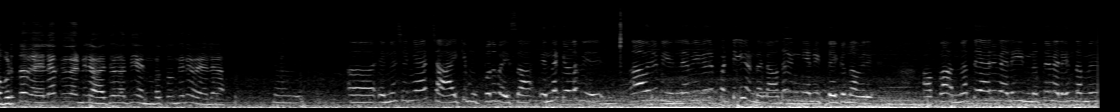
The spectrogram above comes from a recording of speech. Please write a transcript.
അവിടുത്തെ വില ഒക്കെ കണ്ടില്ല. ആയിരത്തി തൊള്ളായിരത്തി എൺപത്തി ഒന്നിലെ വില. എന്ന് വെച്ച് കഴിഞ്ഞാൽ ചായക്ക് മുപ്പത് പൈസ എന്നൊക്കെയുള്ള ആ ഒരു വില വിവര പട്ടിക ഉണ്ടല്ലോ അത് ഇങ്ങനെ ഇട്ടേക്കുന്നു അവർ. അപ്പൊ അന്നത്തെ ആ ഒരു വില ഇന്നത്തെ വിലയും തമ്മിൽ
